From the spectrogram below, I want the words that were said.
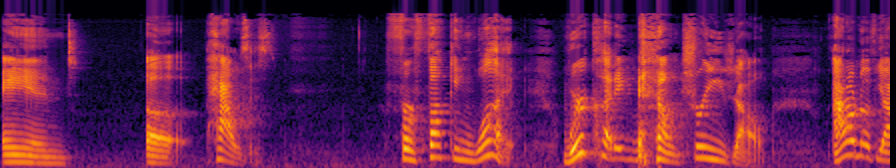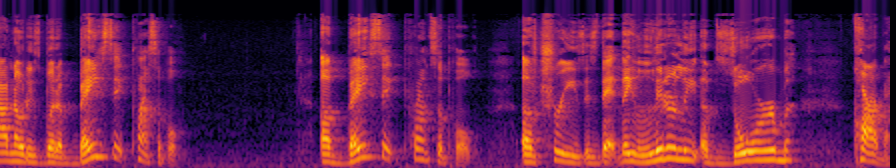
and uh houses. For fucking what? We're cutting down trees, y'all. I don't know if y'all know this, but a basic principle a basic principle of trees is that they literally absorb carbon.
